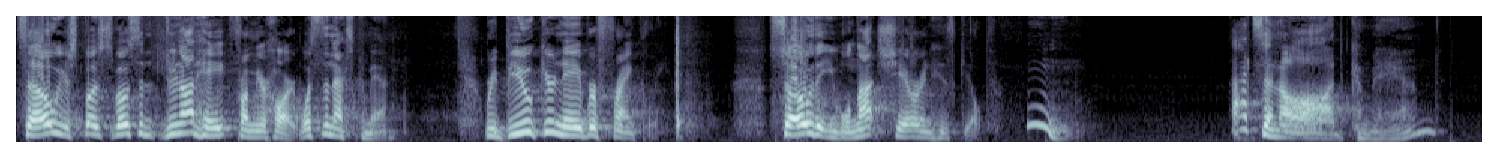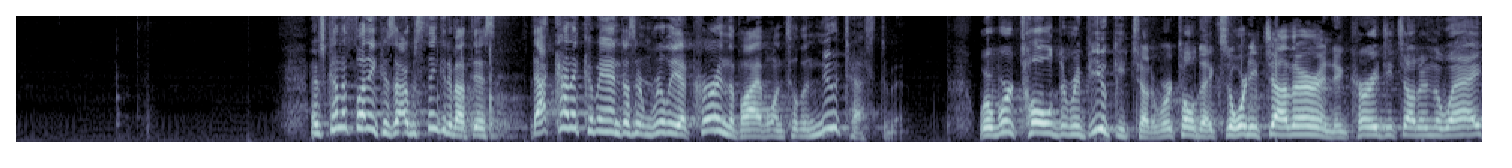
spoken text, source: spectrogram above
So you're supposed, supposed to do not hate from your heart. What's the next command? Rebuke your neighbor frankly, so that you will not share in his guilt. Hmm. That's an odd command. It was kind of funny because I was thinking about this. That kind of command doesn't really occur in the Bible until the New Testament where we're told to rebuke each other. We're told to exhort each other and encourage each other in the way.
